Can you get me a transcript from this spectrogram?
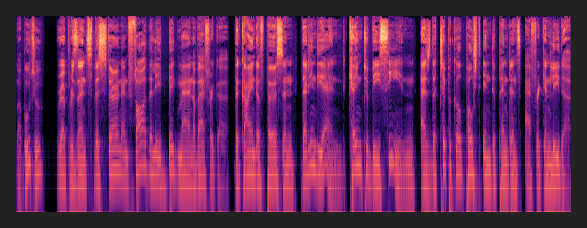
Mobutu represents the stern and fatherly big man of Africa, the kind of person that in the end came to be seen as the typical post-independence African leader.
